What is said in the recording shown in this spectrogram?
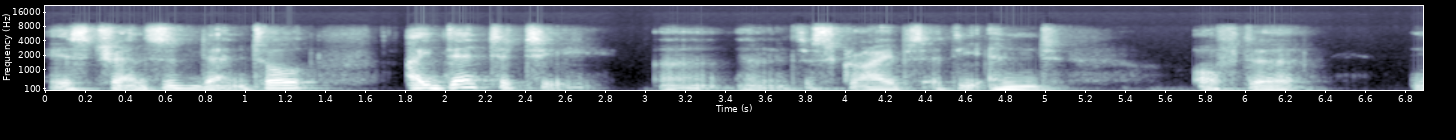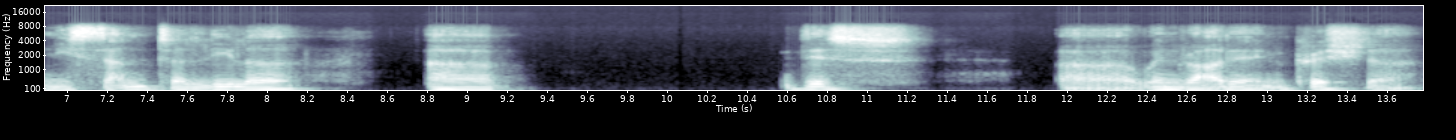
his transcendental identity uh, and describes at the end of the Nisanta Lila uh, this uh, when Radha and Krishna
